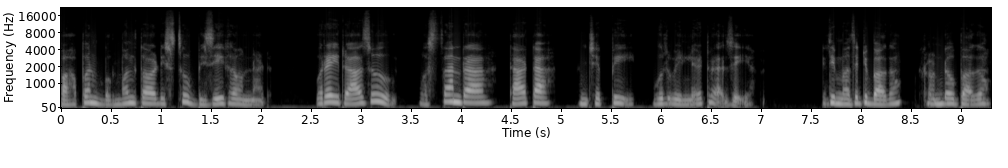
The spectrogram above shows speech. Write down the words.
పాపను బొమ్మలు ఆడిస్తూ బిజీగా ఉన్నాడు. ఒరేయ్ రాజు వస్తాన్రా టాటా అని చెప్పి ఊరు వెళ్ళాడు రాజయ్య. ఇది మొదటి భాగం రెండో భాగం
